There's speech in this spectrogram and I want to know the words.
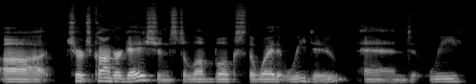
uh, church congregations to love books the way that we do. And we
